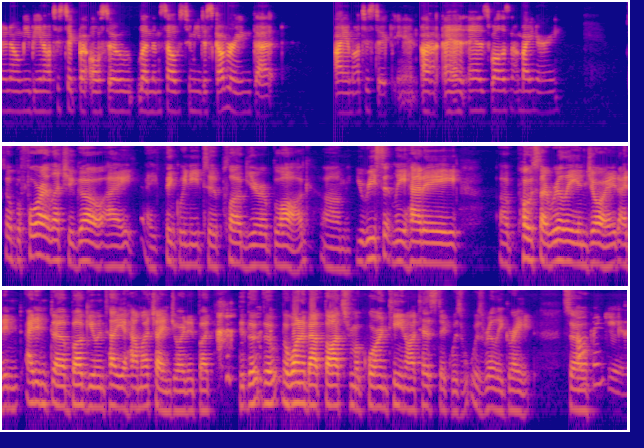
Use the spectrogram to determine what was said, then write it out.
I don't know, me being autistic, but also lend themselves to me discovering that I am autistic and, uh, and as well as non-binary. So before I let you go, I I think we need to plug your blog. Um, you recently had a a post I really enjoyed. I didn't I didn't uh, bug you and tell you how much I enjoyed it, but the, the the one about thoughts from a quarantine autistic was was really great. So oh, thank you.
